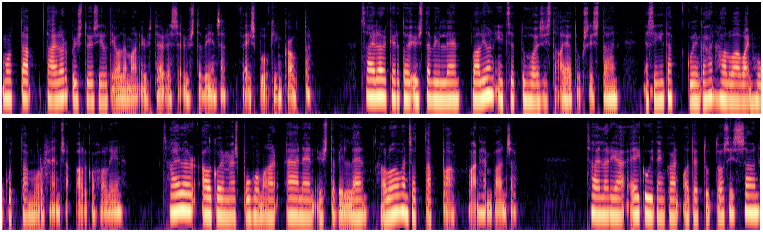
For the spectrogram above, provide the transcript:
mutta Tyler pystyi silti olemaan yhteydessä ystäviinsä Facebookin kautta. Tyler kertoi ystävilleen paljon itsetuhoisista ajatuksistaan ja siitä, kuinka hän haluaa vain hukuttaa murheensa alkoholiin. Tyler alkoi myös puhumaan ääneen ystävilleen haluavansa tappaa vanhempansa. Tyleria ei kuitenkaan otettu tosissaan,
